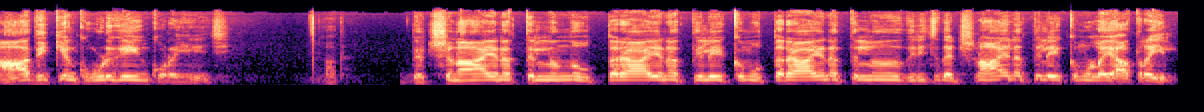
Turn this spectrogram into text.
ആധിക്യം കൂടുകയും കുറയുകയും ചെയ്യും. അതെ. ദക്ഷിണായനത്തിൽ നിന്ന് ഉത്തരായനത്തിലേക്കും ഉത്തരായനത്തിൽ നിന്ന് തിരിച്ച് ദക്ഷിണായനത്തിലേക്കുമുള്ള യാത്രയിൽ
